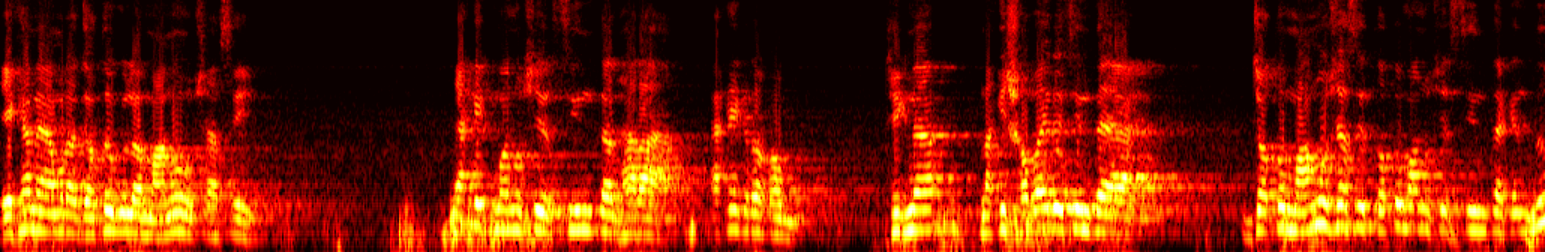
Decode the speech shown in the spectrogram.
এখানে আমরা যতগুলো মানুষ আছি এক এক মানুষের চিন্তাধারা এক এক রকম, ঠিক না? নাকি সবাইয়ের চিন্তা এক? যত মানুষ আছে তত মানুষের চিন্তা কিন্তু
